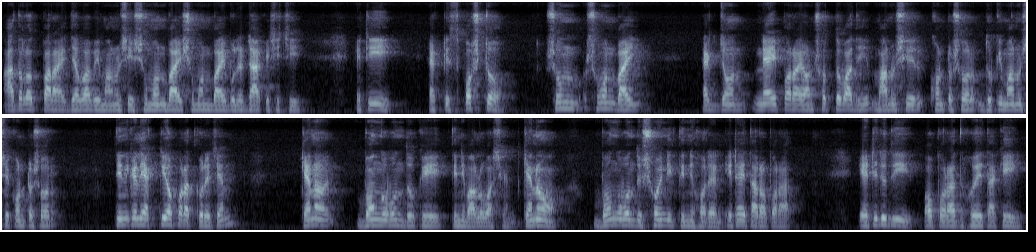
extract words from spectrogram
আদালত পাড়ায় যেভাবে মানুষই সুমন ভাই সুমন ভাই বলে ডাক এসেছি, এটি একটি স্পষ্ট সুম, সুমন ভাই একজন ন্যায়পরায়ণ, সত্যবাদী মানুষের কণ্ঠস্বর, দুঃখী মানুষের কণ্ঠস্বর। তিনি খালি একটি অপরাধ করেছেন, কেন বঙ্গবন্ধুকে তিনি ভালোবাসেন? কেন বঙ্গবন্ধু সৈনিক তিনি হলেন? এটাই তার অপরাধ। এটি যদি অপরাধ হয়ে থাকে,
